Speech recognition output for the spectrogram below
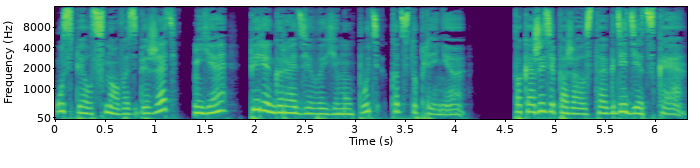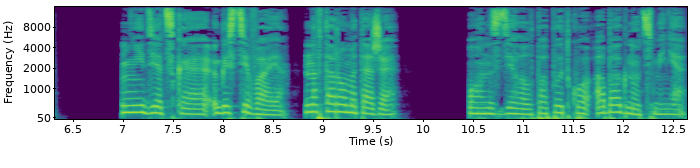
успел снова сбежать, я перегородила ему путь к отступлению. «Покажите, пожалуйста, где детская?» «Не детская, гостевая, на втором этаже». Он сделал попытку обогнуть меня,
